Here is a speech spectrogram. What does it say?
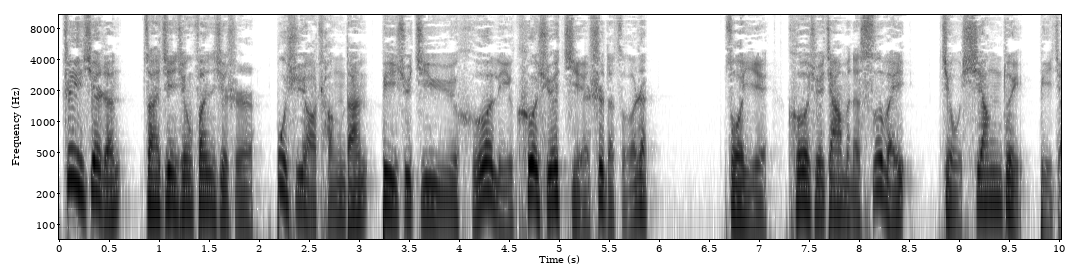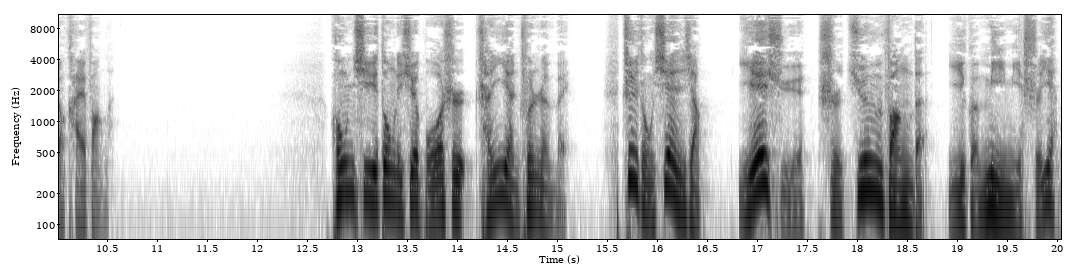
这些人在进行分析时，不需要承担必须给予合理科学解释的责任，所以科学家们的思维就相对比较开放了。空气动力学博士陈彦春认为，这种现象也许是军方的一个秘密实验。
